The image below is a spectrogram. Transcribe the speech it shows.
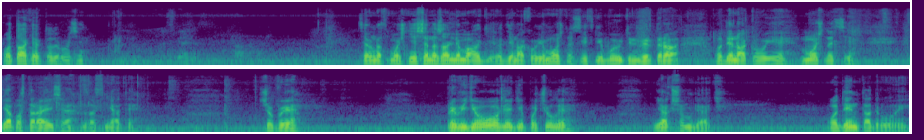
Отак як то, друзі. Це в нас мощніше, на жаль, немає однакової мощності. Якщо будуть інвертора однакової мощності, я постараюся засняти, щоб ви при відеоогляді почули, як шумлять один та другий.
